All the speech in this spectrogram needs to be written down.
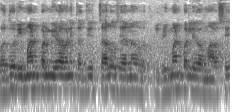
વધુ રિમાન્ડ પણ મેળવવાની તજવીજ ચાલુ છે અને રિમાન્ડ પણ લેવામાં આવશે.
